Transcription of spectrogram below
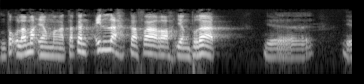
untuk ulama yang mengatakan ilah kafarah yang berat. Ya, ya,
